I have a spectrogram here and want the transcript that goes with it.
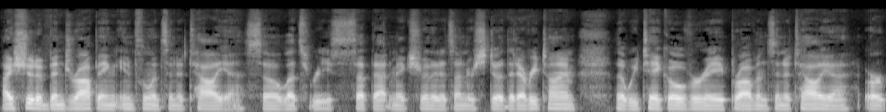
I should have been dropping influence in Italia. So let's reset that and make sure that it's understood that every time that we take over a province in Italia or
